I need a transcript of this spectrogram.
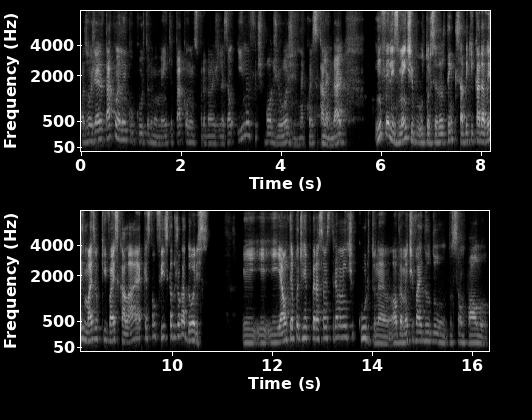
Mas o Rogério está com um elenco curto no momento, está com muitos problemas de lesão. E no futebol de hoje, né, com esse calendário, infelizmente o torcedor tem que saber que cada vez mais o que vai escalar é a questão física dos jogadores. E, e, e é um tempo de recuperação extremamente curto, né? Obviamente vai do, do, do São Paulo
